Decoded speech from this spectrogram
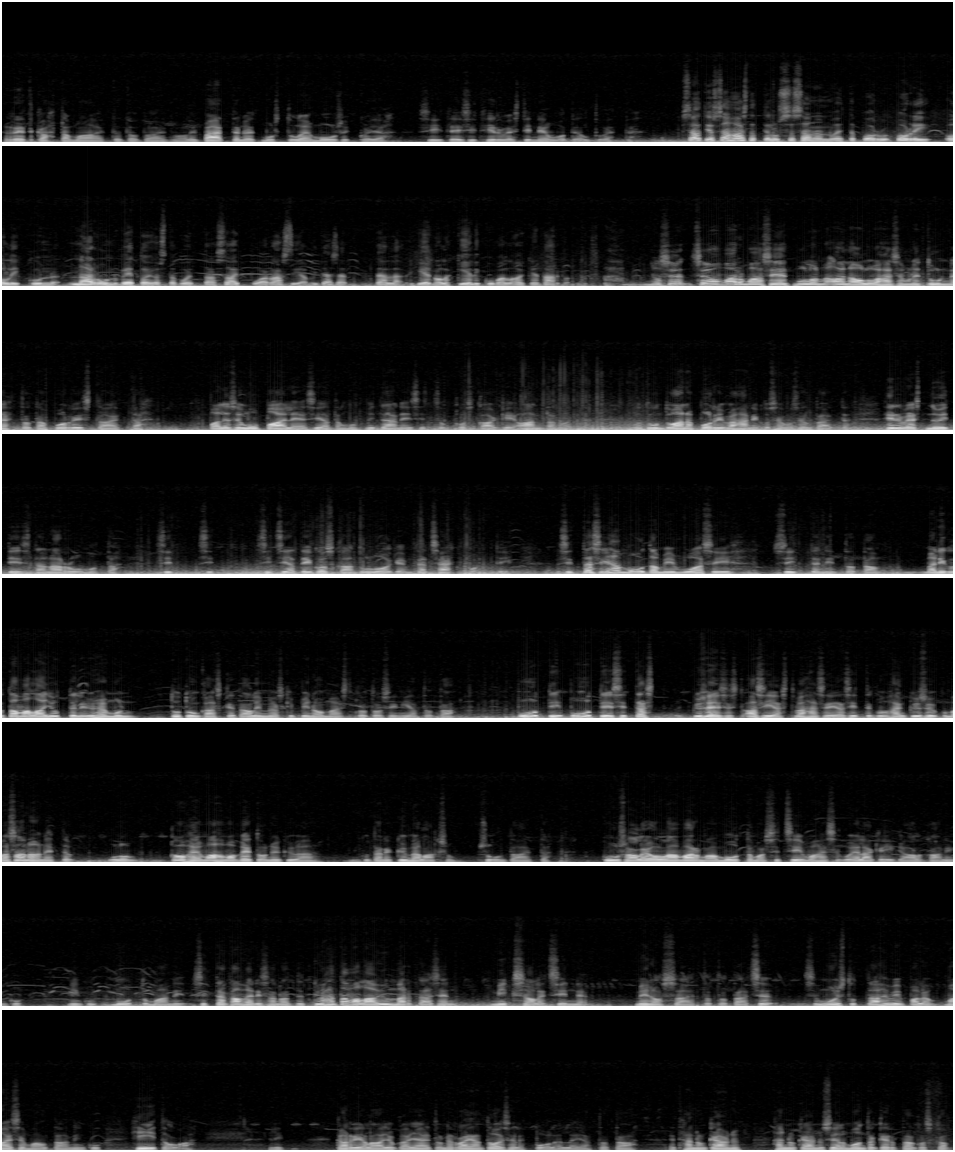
retkahtamaan, että, tota, mä olin päättänyt, että musta tulee muusikko ja siitä ei sitten hirveästi neuvoteltu. Että... Sä oot jossain haastattelussa sanonut, että por, Pori oli kun narun veto, josta voittaa saippua rasia. Mitä sä tällä hienolla kielikuvalla oikein tarkoitat? No se, se on varmaan se, että mulla on aina ollut vähän semmoinen tunne tota Porista, että paljon se lupailee sieltä, mutta mitään ei sitten ole koskaan oikein antanut. Että no tuntuu aina Pori vähän niin kuin semmoiselta, että hirveästi nyittiin sitä narua, mutta sitten sit, sit sieltä ei koskaan tullut oikein mitään jackpottia. Sitten tässä ihan muutamia vuosia sitten, niin tota, mä niin kuin tavallaan juttelin yhden mun tutun kanssa, ketä oli myöskin Pinomäestä kotoisin. Ja tota, puhuttiin, puhuttiin sitten tästä kyseisestä asiasta vähän sen, ja sitten kun hän kysyi, kun mä sanon, että mulla on kauhean vahva veto nykyään niin kuin tänne Kymelaksun suuntaan. Että Kuusaalle ollaan varmaan muuttamassa sit siinä vaiheessa, kun eläkeikä alkaa niin kuin, niin kuin muuttumaan. Niin sitten tämä kaveri sanoi, että, että kyllähän tavallaan ymmärtää sen, miksi olet sinne menossa. Että, tota, että se, se muistuttaa hyvin paljon maisemaltaan niin kuin Hiitolaa. Eli Karjalaa, joka jäi tuonne rajan toiselle puolelle. Ja, tota, että hän, on käynyt, hän on käynyt siellä monta kertaa, koska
